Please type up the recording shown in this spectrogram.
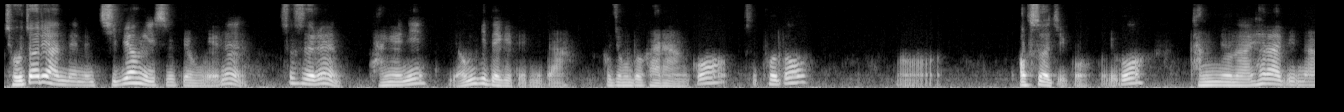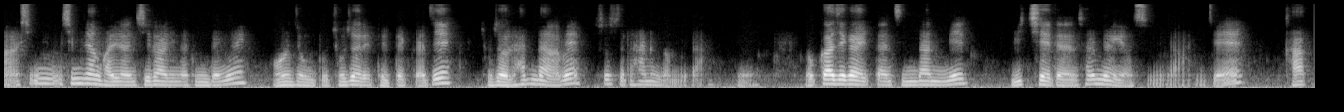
조절이 안 되는 지병이 있을 경우에는 수술은 당연히 연기되게 됩니다. 부종도 가라앉고 수포도 어, 없어지고 그리고 당뇨나 혈압이나 심, 심장 관련 질환이나 등등의 어느 정도 조절이 될 때까지 조절을 한 다음에 수술을 하는 겁니다. 예. 여기까지가 일단 진단 및 위치에 대한 설명이었습니다. 이제 각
